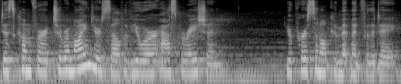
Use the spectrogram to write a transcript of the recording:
discomfort to remind yourself of your aspiration, your personal commitment for the day.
